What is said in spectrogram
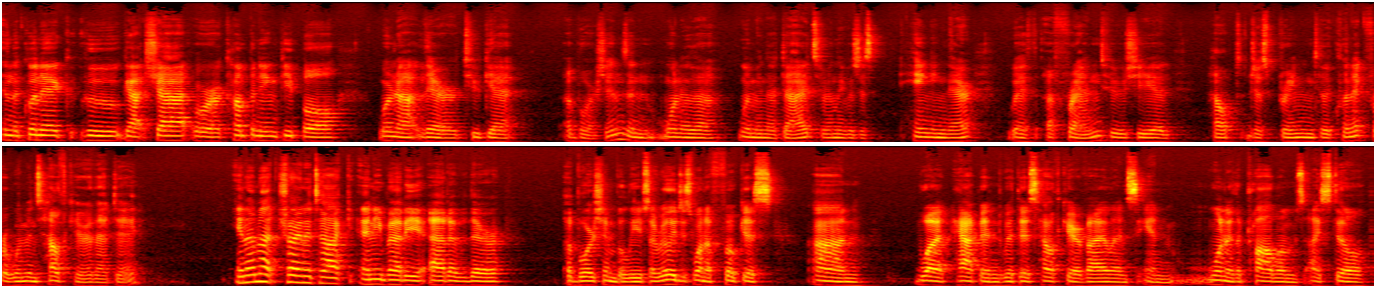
in the clinic who got shot or accompanying people, were not there to get abortions. And one of the women that died certainly was just hanging there with a friend who she had helped just bring to the clinic for women's health care that day. And I'm not trying to talk anybody out of their abortion beliefs. I really just want to focus on what happened with this healthcare violence and one of the problems I still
